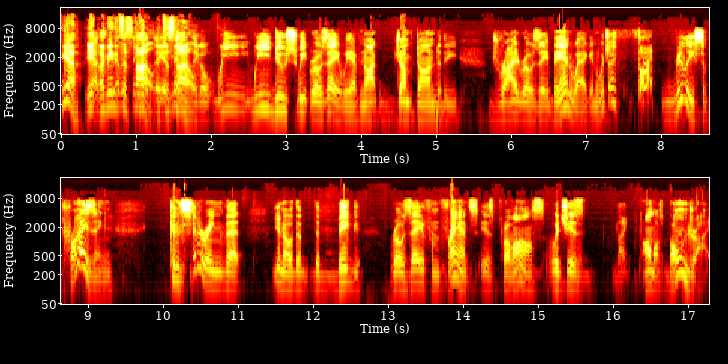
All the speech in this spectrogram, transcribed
Yeah, yeah. That's I mean, it's a style. It's a style. They go, we we do sweet rosé. We have not jumped onto the dry rosé bandwagon, which I thought really surprising, considering that you know the the big rosé from France is Provence, which is like almost bone dry.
